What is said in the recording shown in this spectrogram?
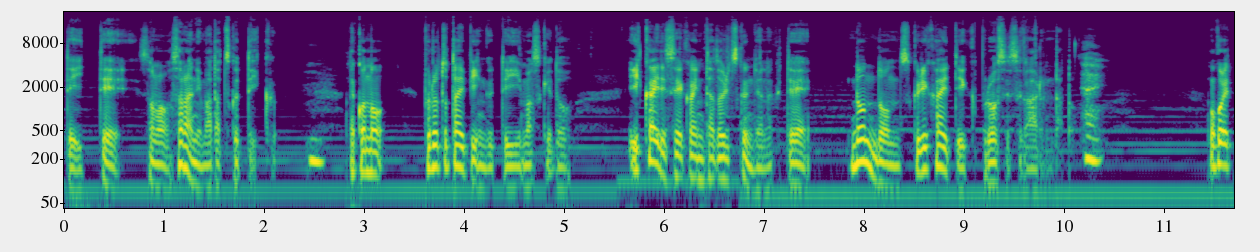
て言って、その、さらにまた作っていく。うんで、この、プロトタイピングって言いますけど、一回で正解にたどり着くんじゃなくて、どんどん作り変えていくプロセスがあるんだと。はい。これ、例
